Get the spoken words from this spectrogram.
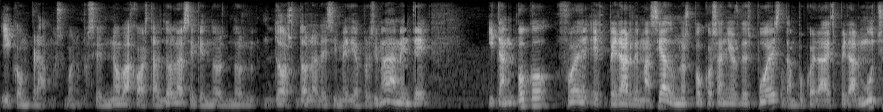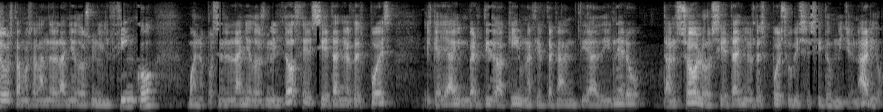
y compramos. Bueno, pues no bajó hasta el dólar, se quedó en 2 dólares y medio aproximadamente. Y tampoco fue esperar demasiado, unos pocos años después, tampoco era esperar mucho, estamos hablando del año 2005, bueno, pues en el año 2012, siete años después, el que haya invertido aquí una cierta cantidad de dinero, tan solo siete años después hubiese sido millonario.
